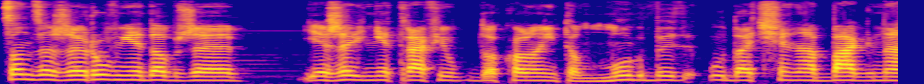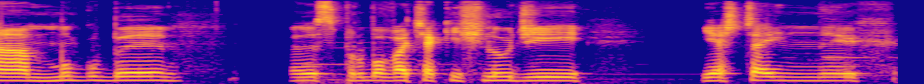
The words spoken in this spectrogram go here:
Sądzę, że równie dobrze, jeżeli nie trafił do kolonii, to mógłby udać się na bagna, mógłby y, spróbować jakichś ludzi, jeszcze innych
